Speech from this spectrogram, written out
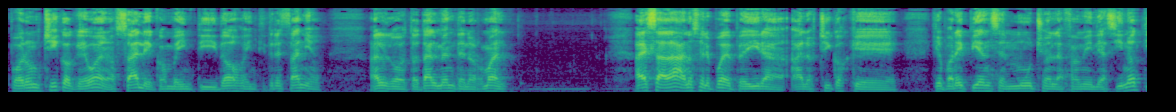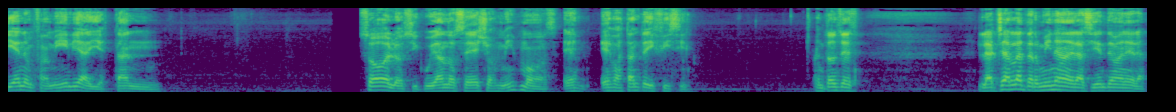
por un chico que, bueno, sale con 22, 23 años, algo totalmente normal. A esa edad no se le puede pedir a, a los chicos que, que por ahí piensen mucho en la familia. Si no tienen familia y están solos y cuidándose de ellos mismos, es, es bastante difícil. Entonces, la charla termina de la siguiente manera.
